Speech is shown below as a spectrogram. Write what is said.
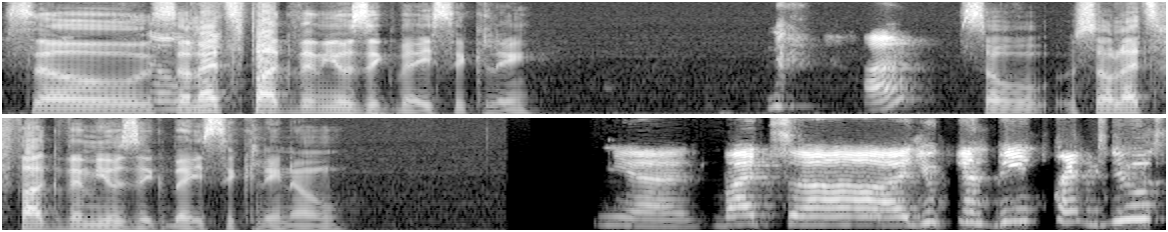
so, so, so let's fuck the music basically. Huh? So so let's fuck the music, basically, no? Yeah, but uh, you can be introduced,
